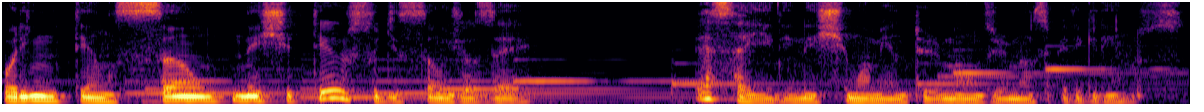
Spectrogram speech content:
por intenção neste terço de São José? Peça a Ele neste momento, irmãos e irmãs peregrinos.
